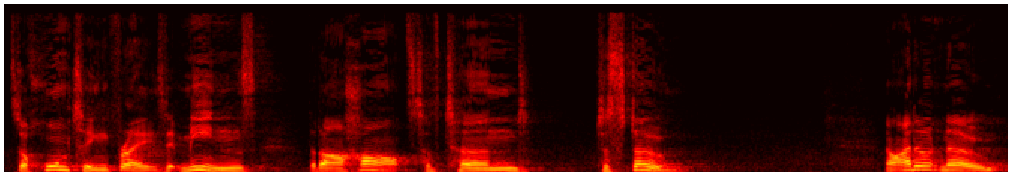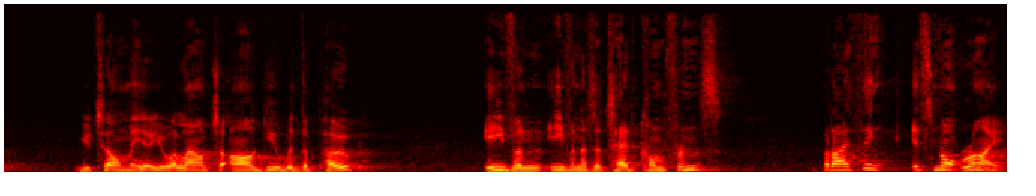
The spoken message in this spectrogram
It's a haunting phrase. It means that our hearts have turned to stone. Now, I don't know, you tell me, are you allowed to argue with the Pope, even, even at a TED conference? But I think it's not right.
